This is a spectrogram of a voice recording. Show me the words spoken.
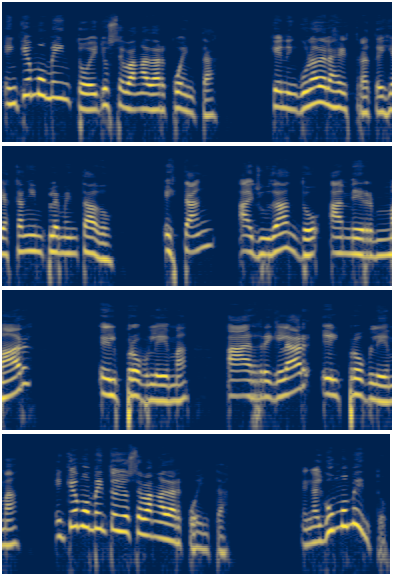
¿en qué momento ellos se van a dar cuenta que ninguna de las estrategias que han implementado están ayudando a mermar el problema, a arreglar el problema? ¿En qué momento ellos se van a dar cuenta? ¿En algún momento?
